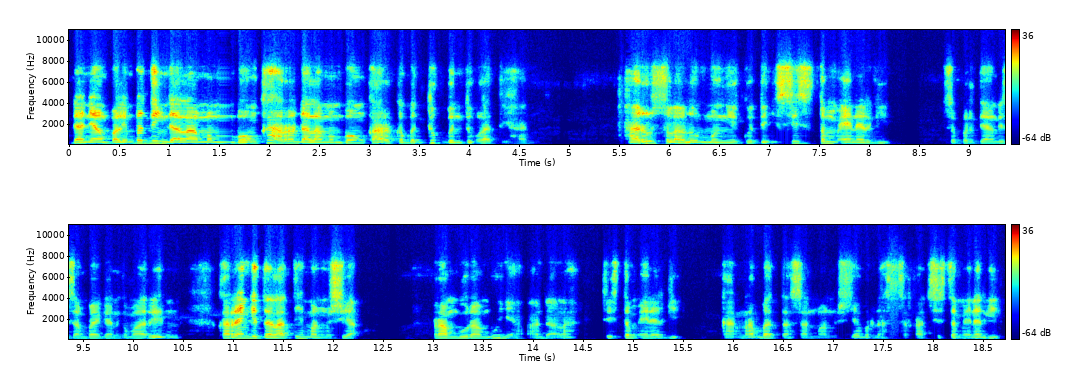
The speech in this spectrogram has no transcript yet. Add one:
dan yang paling penting dalam membongkar, dalam membongkar ke bentuk-bentuk latihan, harus selalu mengikuti sistem energi. Seperti yang disampaikan kemarin, karena yang kita latih manusia. Rambu-rambunya adalah sistem energi. Karena batasan manusia berdasarkan sistem energi.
